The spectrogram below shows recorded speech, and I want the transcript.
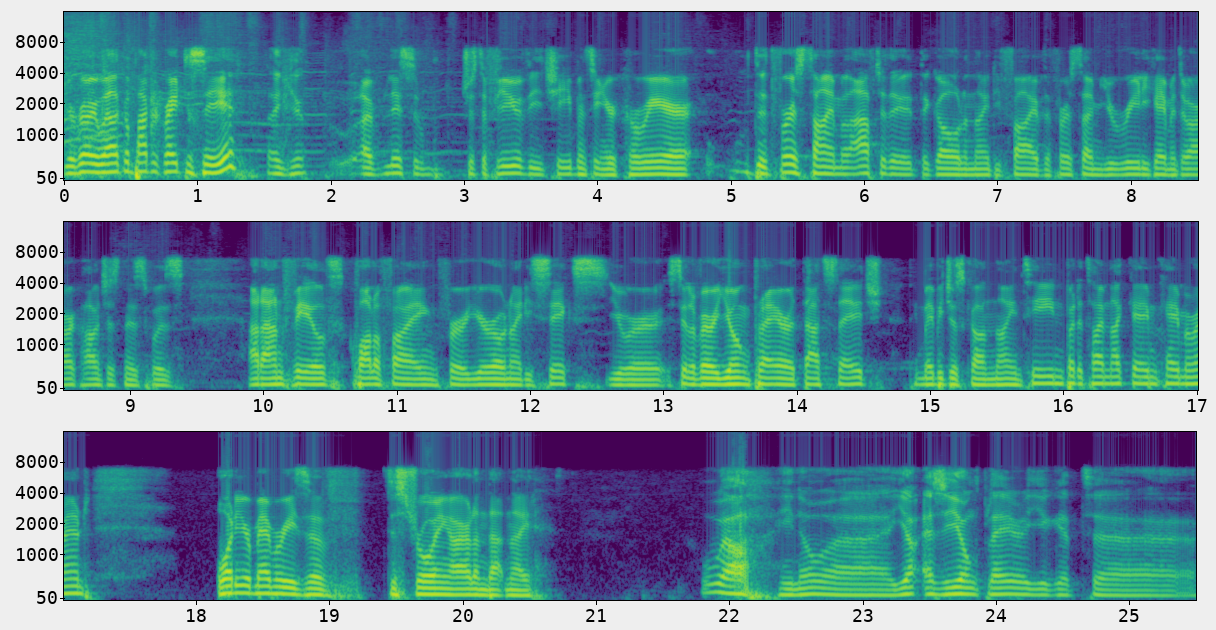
You're very welcome, Patrick. Great to see you. Thank you. I've listed just a few of the achievements in your career. The first time after the, the goal in '95, the first time you really came into our consciousness was at Anfield, qualifying for Euro '96. You were still a very young player at that stage. I think maybe just gone 19 by the time that game came around. What are your memories of destroying Ireland that night? Well, you know, uh, as a young player, you get uh,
